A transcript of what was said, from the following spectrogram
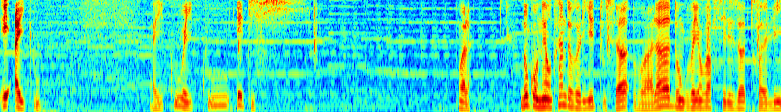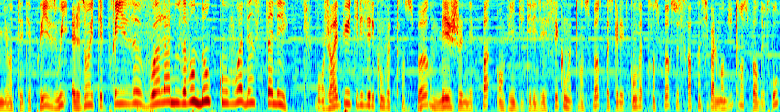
Et Haiku. Haiku, Haiku est ici. Voilà. Donc on est en train de relier tout ça, voilà, donc voyons voir si les autres lignes ont été prises. Oui, elles ont été prises, voilà, nous avons nos convois d'installer. Bon, j'aurais pu utiliser les convois de transport, mais je n'ai pas envie d'utiliser ces convois de transport, parce que les convois de transport, ce sera principalement du transport de troupes,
